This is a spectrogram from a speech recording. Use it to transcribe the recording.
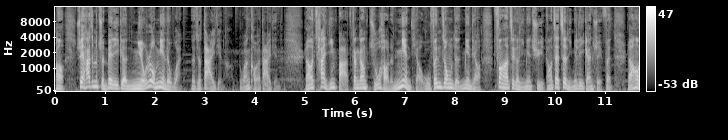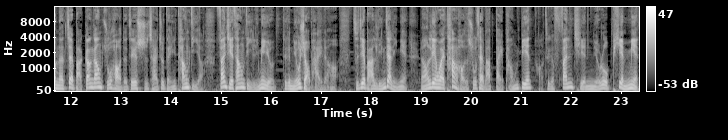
哦，所以他这边准备了一个牛肉面的碗，那就大一点了。碗口要大一点的，然后他已经把刚刚煮好的面条，五分钟的面条放到这个里面去，然后在这里面沥干水分，然后呢，再把刚刚煮好的这些食材，就等于汤底啊，番茄汤底里面有这个牛小排的哈，直接把它淋在里面，然后另外烫好的蔬菜把它摆旁边，好，这个番茄牛肉片面。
